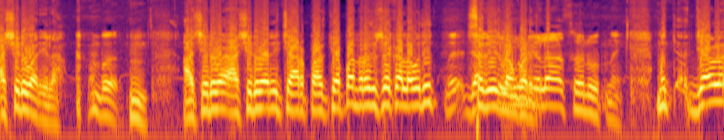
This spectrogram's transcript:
आषाढवारीला बर. आषाढ आषाढवारी चार पाच त्या पंधरा दिवसा कालावधीत म्हणजे सगळीच काढतात. याला सहन होत नाही मग ज्यावेळेला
